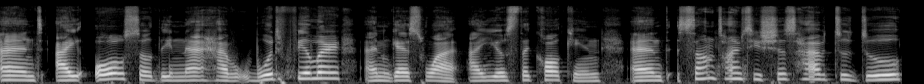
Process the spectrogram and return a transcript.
And I also did not have wood filler and guess what? I used the caulking and sometimes you just have to do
